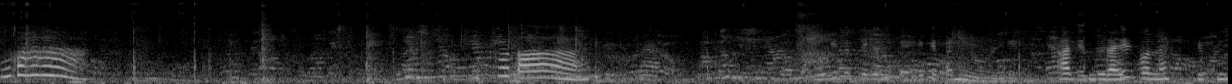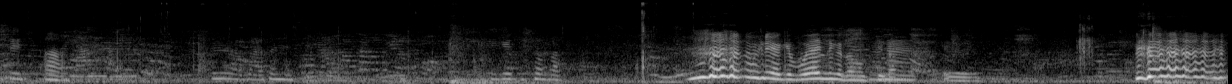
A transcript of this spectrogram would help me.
우와. 예쁘다. 여기서 찍으니까 이렇게 딱 이게. 아 진짜 예쁘네. 예쁘지? 어. 일로 와봐 선현 씨. 이게 붙어봐. 우리 여기 모여 있는 거 너무 웃기다. 하나, 둘.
